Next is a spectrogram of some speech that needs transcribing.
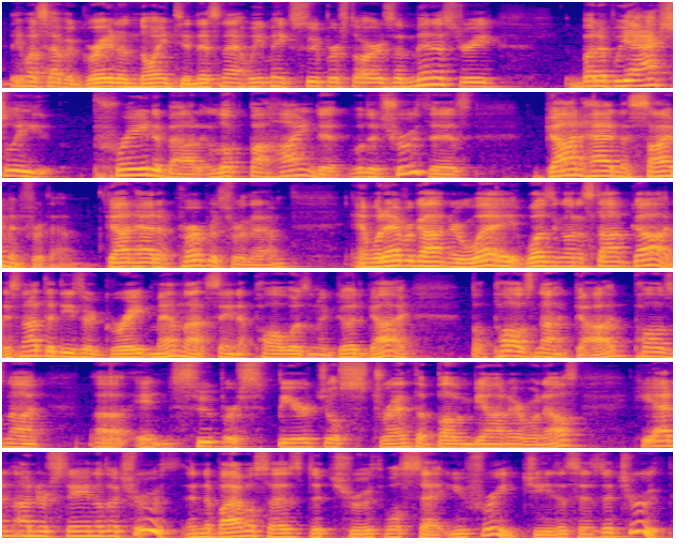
they must have a great anointing. This and that. We make superstars of ministry, but if we actually prayed about it and looked behind it, well, the truth is, God had an assignment for them. God had a purpose for them, and whatever got in their way wasn't going to stop God. It's not that these are great men. I'm not saying that Paul wasn't a good guy, but Paul's not God. Paul's not uh, in super spiritual strength above and beyond everyone else. he had an understanding of the truth. And the Bible says the truth will set you free. Jesus is the truth.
